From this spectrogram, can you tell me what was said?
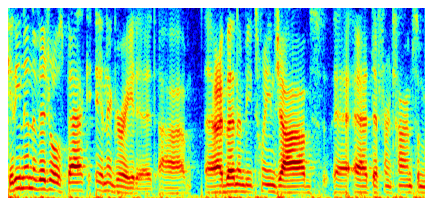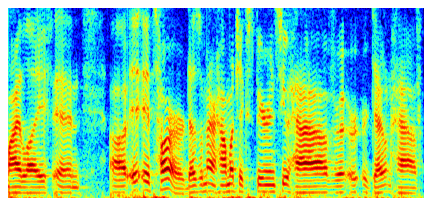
getting individuals back integrated. Uh, I've been in between jobs at, at, different times of my life, and uh, it, it's hard. Doesn't matter how much experience you have or, or, don't have.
